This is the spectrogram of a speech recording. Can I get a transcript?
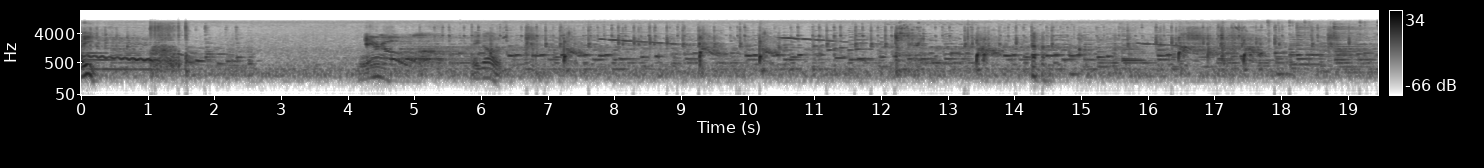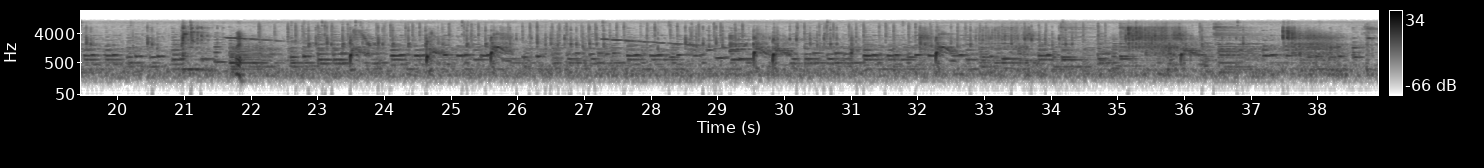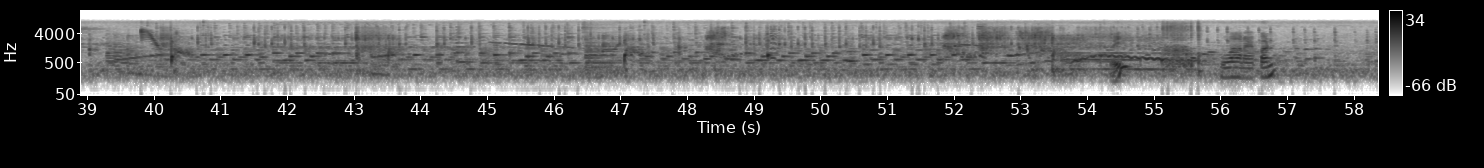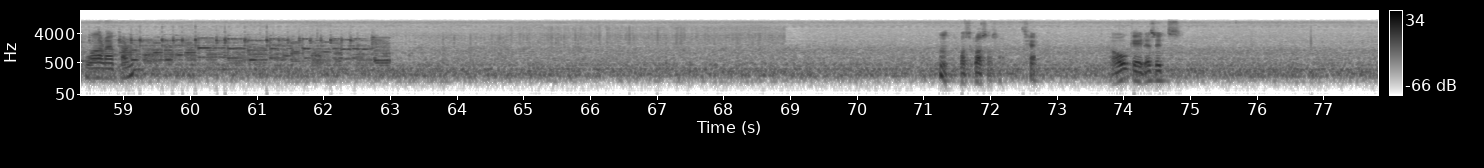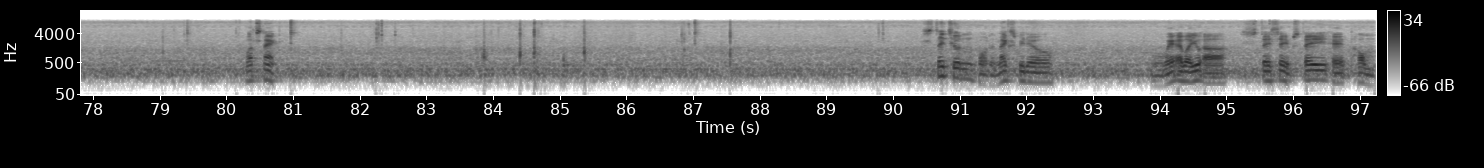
aí. What happened? Hmm, was close also. Okay, that's it. What's next? Stay tuned for the next video. Wherever you are, stay safe, stay at home.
